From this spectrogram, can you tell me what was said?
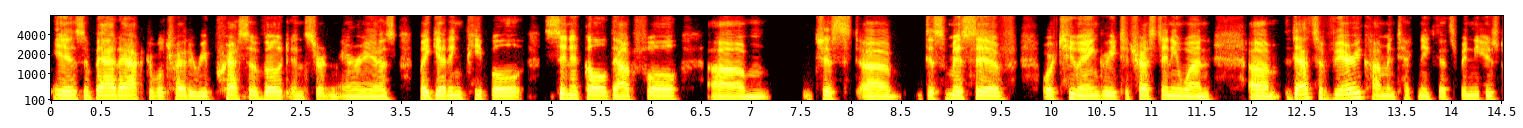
is a bad actor will try to repress a vote in certain areas by getting people cynical, doubtful, um, just uh, dismissive or too angry to trust anyone. Um, that's a very common technique that's been used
